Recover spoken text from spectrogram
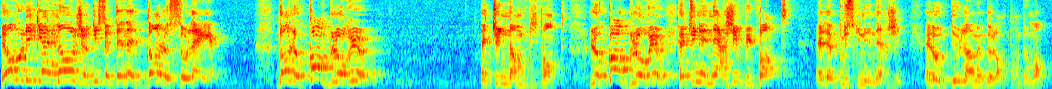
Et on vous dit qu'il y a un ange qui se tenait dans le soleil, dans le corps glorieux est une âme vivante. Le corps glorieux est une énergie vivante. Elle est plus qu'une énergie. Elle est au-delà même de l'entendement,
